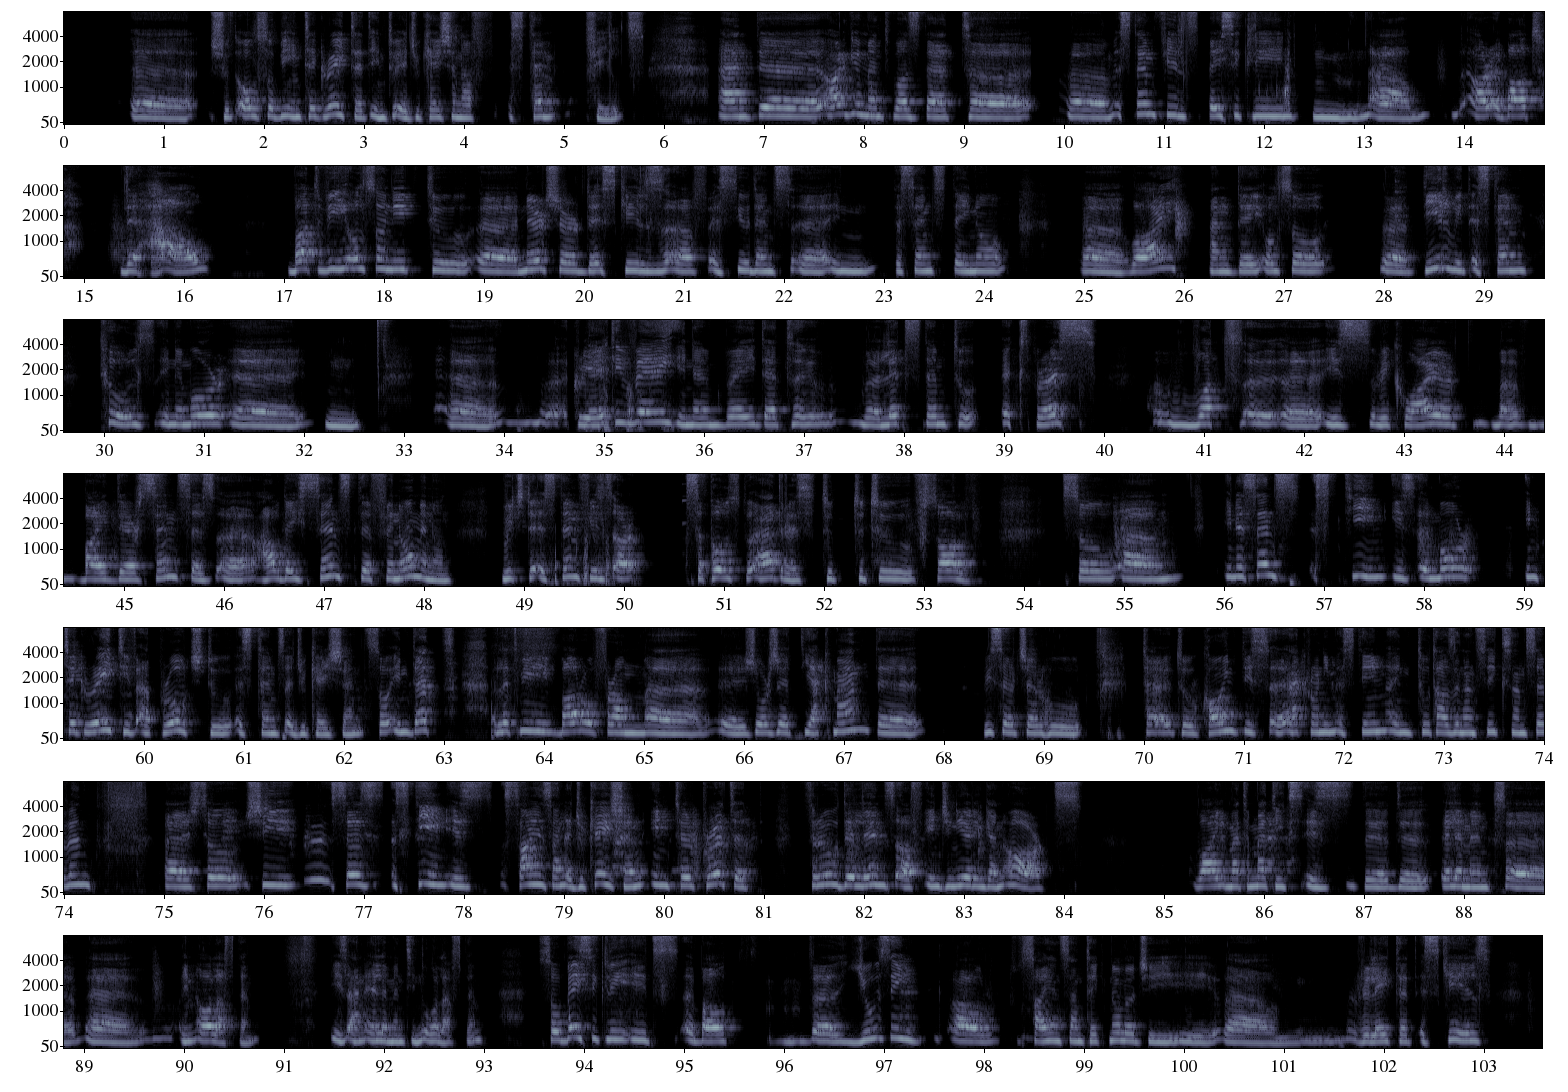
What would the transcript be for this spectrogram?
uh, should also be integrated into education of STEM fields. And the argument was that uh, um, STEM fields basically um, um, are about the how, but we also need to uh, nurture the skills of students uh, in the sense they know uh, why, and they also uh, deal with STEM tools in a more uh, mm, uh, creative way, in a way that uh, lets them to express what uh, uh is required by their senses, uh, how they sense the phenomenon which the STEM fields are supposed to address, to, to, to solve. So, um, in a sense, STEAM is a more integrative approach to STEM's education. So, in that, let me borrow from uh, uh, Georgette Yakman, the researcher who t- to coined this uh, acronym STEAM in 2006 and 7. Uh, so she says STEAM is science and education interpreted through the lens of engineering and arts while mathematics is the, the element uh, uh, in all of them, is an element in all of them. So basically, it's about the using our science and technology um, related skills,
